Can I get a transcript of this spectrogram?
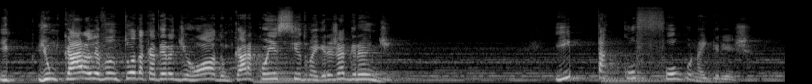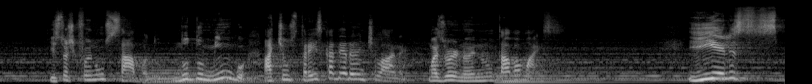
e, e um cara levantou da cadeira de roda, um cara conhecido, uma igreja grande, e tacou fogo na igreja. Isso acho que foi num sábado. No domingo, ah, tinha uns três cadeirantes lá, né? Mas o Hernani não estava mais. E eles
